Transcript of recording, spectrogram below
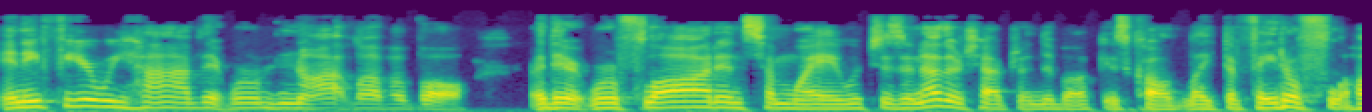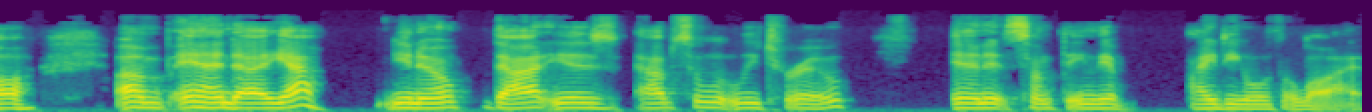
any fear we have that we're not lovable or that we're flawed in some way, which is another chapter in the book is called like the fatal flaw. Um, and, uh, yeah, you know, that is absolutely true. And it's something that I deal with a lot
